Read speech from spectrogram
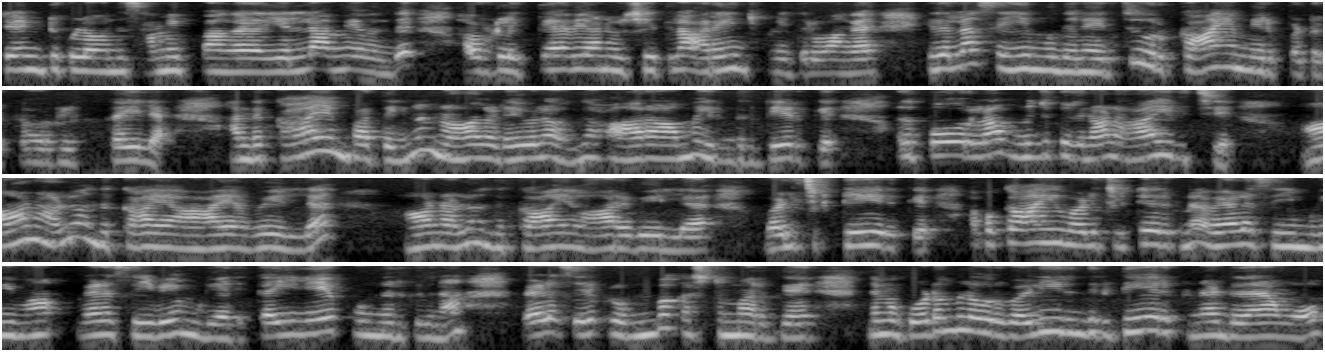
டென்ட்டுக்குள்ள வந்து சமைப்பாங்க. எல்லாமே வந்து அவர்களுக்கு தேவையான விஷயத்துல அரேஞ்ச் பண்ணி தருவாங்க. இதெல்லாம் செய்யும் போது நினைச்சு ஒரு காயம் ஏற்பட்டிருக்கு அவர்களுக்கு கையில. அந்த காயம் பாத்தீங்கன்னா நாளடைவுல வந்து ஆறாம இருந்துகிட்டே இருக்கு. அது போர்லாம் முடிஞ்சு கொஞ்ச நாள் ஆயிடுச்சு ஆனாலும் அந்த காயம் ஆயவே இல்லை. ஆனாலும் அந்த காயம் ஆறவே இல்லை. வலிச்சுக்கிட்டே இருக்கு. அப்ப காயம் வலிச்சுக்கிட்டே இருக்குன்னா வேலை செய்ய முடியுமா? வேலை செய்யவே முடியாது. கையிலேயே புண்ணு இருக்குதுன்னா வேலை செய்யறதுக்கு ரொம்ப கஷ்டமா இருக்கு. நமக்கு உடம்புல ஒரு வலி இருந்துகிட்டே இருக்குன்னா தினமும்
